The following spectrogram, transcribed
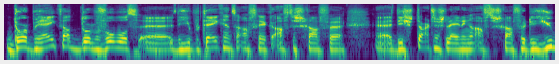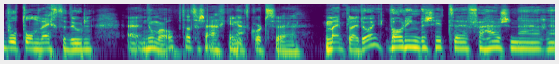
Doorbreekt dat door bijvoorbeeld uh, de hypotheekrente aftrekken af te schaffen. Uh, die startersleningen af te schaffen. De jubelton weg te doen. noem maar op. Dat is eigenlijk in ja. het kort mijn pleidooi. Woningbezit uh, verhuizen naar uh,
